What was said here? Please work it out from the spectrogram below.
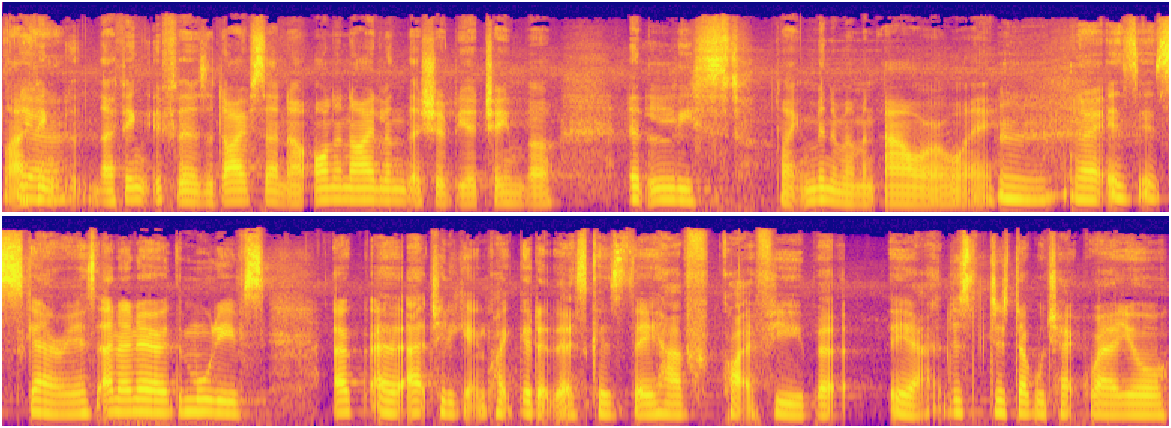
I Yeah. think I think if there's a dive center on an island, there should be a chamber, at least like minimum an hour away. Mm, no, it's, it's scary. And I know the Maldives are, are actually getting quite good at this because they have quite a few. But yeah, just just double check where you're,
